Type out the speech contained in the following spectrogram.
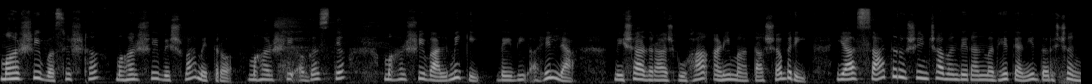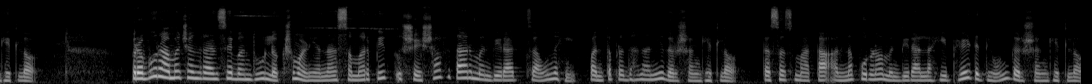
महर्षी वसिष्ठ महर्षी विश्वामित्र महर्षी अगस्त्य महर्षी वाल्मिकी देवी अहिल्या निषादराज गुहा आणि माता शबरी या सात ऋषींच्या मंदिरांमध्ये त्यांनी दर्शन घेतलं. प्रभू रामचंद्रांचे बंधू लक्ष्मण यांना समर्पित शेषावतार मंदिरात जाऊनही पंतप्रधानांनी दर्शन घेतलं. तसंच माता अन्नपूर्णा मंदिरालाही भेट देऊन दर्शन घेतलं.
